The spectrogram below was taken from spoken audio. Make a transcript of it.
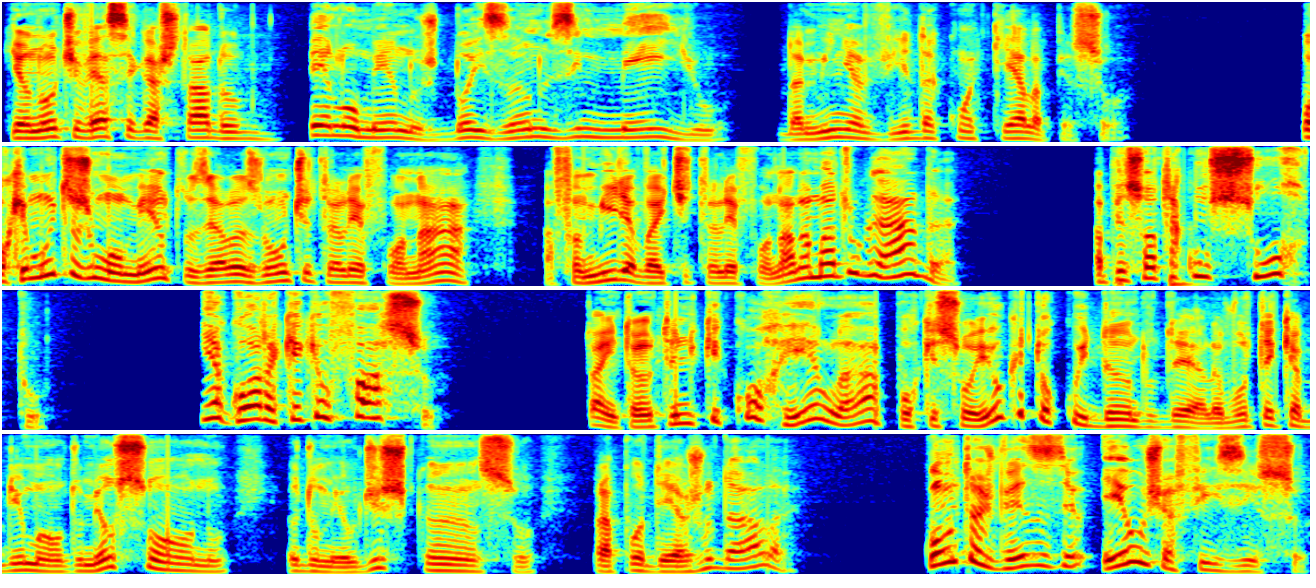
que eu não tivesse gastado pelo menos dois anos e meio da minha vida com aquela pessoa. Porque muitos momentos elas vão te telefonar, a família vai te telefonar na madrugada. A pessoa está com surto. E agora, o que, é que eu faço? Tá, então eu tenho que correr lá, porque sou eu que estou cuidando dela. Eu vou ter que abrir mão do meu sono, do meu descanso, para poder ajudá-la. Quantas vezes eu, eu já fiz isso?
